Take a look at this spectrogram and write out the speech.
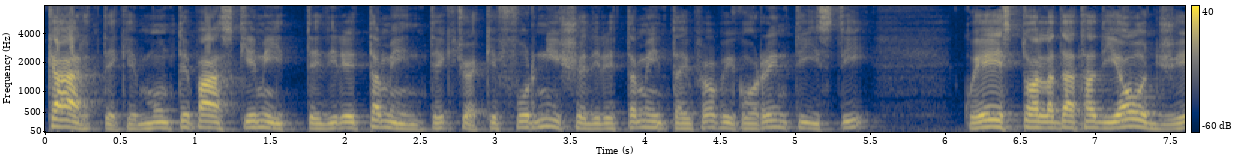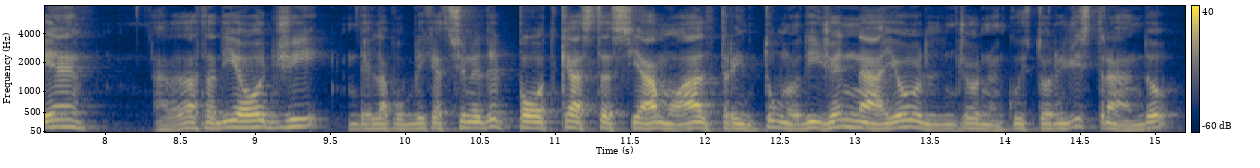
carte che Montepaschi emette direttamente, cioè che fornisce direttamente ai propri correntisti, questo alla data di oggi, eh, alla data di oggi della pubblicazione del podcast siamo al 31 di gennaio, il giorno in cui sto registrando,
